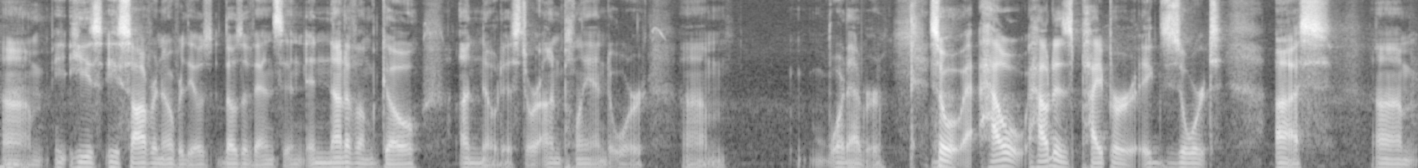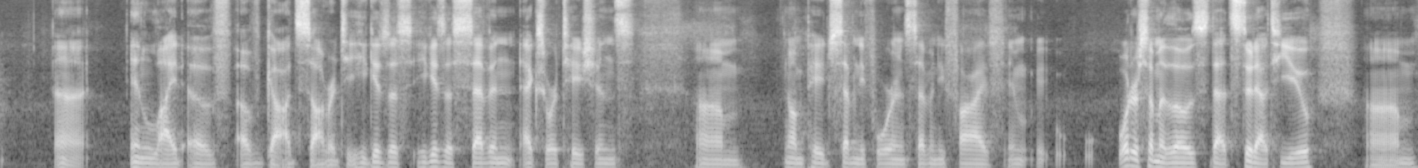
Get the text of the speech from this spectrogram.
Um, he, he's he's sovereign over those those events, and, and none of them go unnoticed or unplanned or um, whatever. So how how does Piper exhort us um, uh, in light of of God's sovereignty? He gives us he gives us seven exhortations um, on page seventy four and seventy five. And what are some of those that stood out to you? Um,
